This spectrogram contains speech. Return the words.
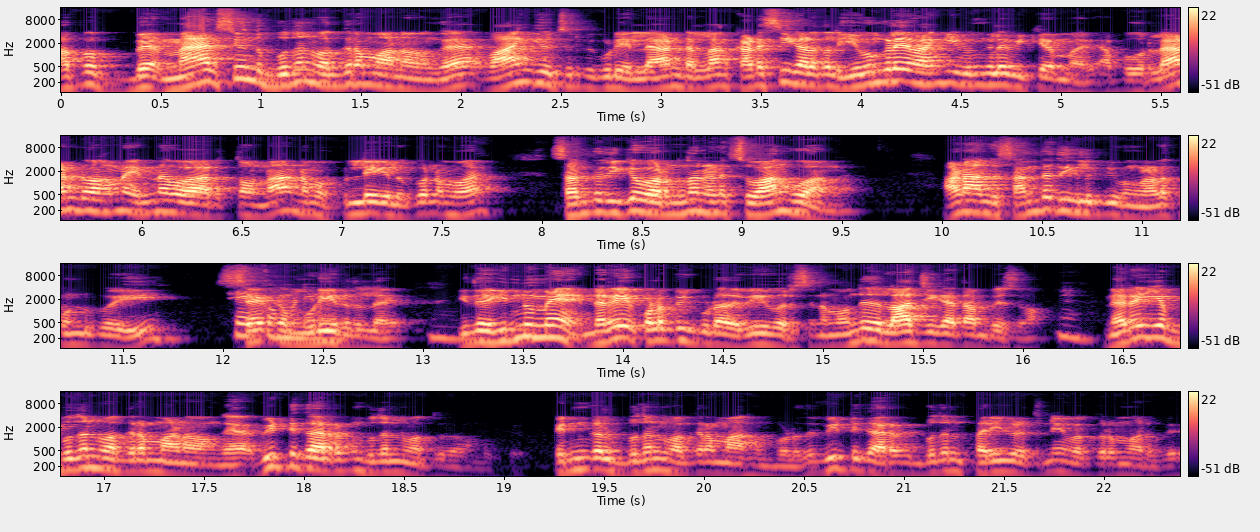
அப்ப மேக்ஸிமம் இந்த புதன் வக்ரமானவங்க வாங்கி வச்சிருக்கக்கூடிய லேண்ட் எல்லாம் கடைசி காலத்துல இவங்களே வாங்கி இவங்களே விற்கிற மாதிரி. அப்போ ஒரு லேண்ட் வாங்கினா என்ன அர்த்தம்னா நம்ம பிள்ளைகளுக்கோ நம்ம சந்ததிக்கோ வரணும் தான் நினைச்சு வாங்குவாங்க. ஆனா அந்த சந்ததிகளுக்கு இவங்களால கொண்டு போய் சேர்க்க முடியறது இல்ல ம். இதை இன்னுமே நிறைய குழப்பிக்க கூடாது வியூவர்ஸ் நம்ம வந்து லாஜிக்கா தான் பேசுறோம். ம். நிறைய புதன் வக்ரமானவங்க வீட்டுக்காரருக்கும் புதன் வக்ரம் அவங்களுக்கு. பெண்கள் புதன் வக்ரமாகும் பொழுது வீட்டுக்காரருக்கு புதன் பரிவர்த்தனை வக்ரமா இருக்கு.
